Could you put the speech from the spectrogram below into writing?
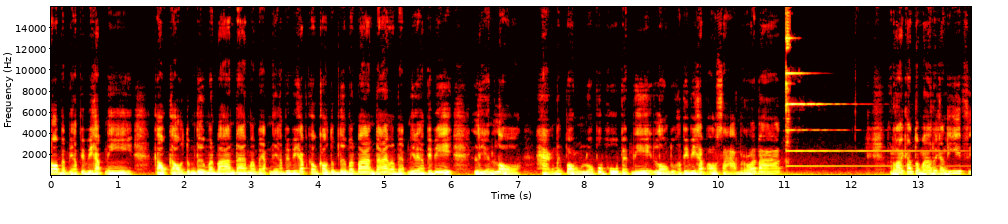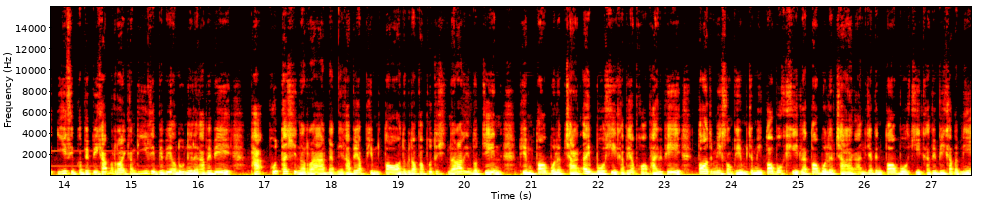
ล่อแบบนี้ครับพี่พี่ครับนี่เก่าๆเดิมๆบ้านๆได้มาแบบนี้ครับพี่พี่ครับเก่าๆเดิมๆบ้านๆได้มาแบบนี้เลยครับพี่พี่เหรียญหล่อหางแมงป่องหลวงปู่ภูแบบนี้ลองดูครับพี่พี่ครับเอา 300 บาท รายการต่อมารายการที่ 20 กับพี่พี่ครับรายการที่ 20 พี่พี่ลองดูนี่เลยครับพี่พี่พระพุทธชินราชแบบนี้ครับพี่ครับพิมพ์ต้อเดี๋ยวพี่ต้องพระพุทธชินราชอินโดจีน พิมพ์ต้อโบเล็บช้างเอ้ยโบขีดครับพี่ครับขออภัยพี่พี่ต้อจะมี 2 พิมพ์จะมีต้อโบขีดและต้อโบเล็บช้าง อันนี้จะเป็นต้อโบขีดครับพี่พี่ครับแบบนี้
